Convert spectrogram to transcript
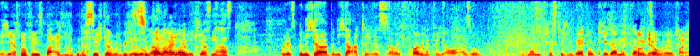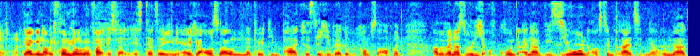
ich erstmal finde ich es beeindruckend, dass du dich da wirklich so super reingefressen hast. Gut, jetzt bin ich ja, bin ich ja Atheist, aber ich freue mich natürlich auch, also ich meine, die christlichen Werte, okay, damit, damit sind, den Feiertag. Ja, genau. Ich freue mich auch über den Fall. Ist, ist tatsächlich eine ehrliche Aussage und natürlich die ein paar christliche Werte bekommst du auch mit. Aber wenn das wirklich aufgrund einer Vision aus dem 13. Jahrhundert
